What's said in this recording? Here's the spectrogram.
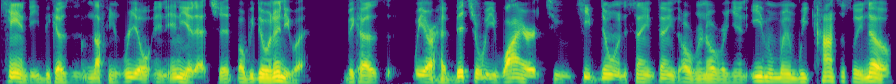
candy because there's nothing real in any of that shit, but we do it anyway because we are habitually wired to keep doing the same things over and over again, even when we consciously know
